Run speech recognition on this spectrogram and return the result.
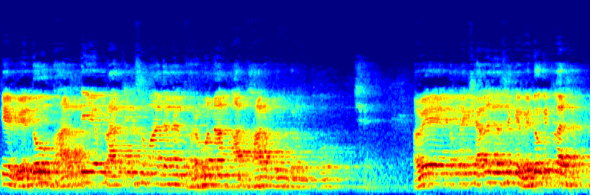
કે વેદો ભારતીય પ્રાચીન સમાજ અને ધર્મના આધારભૂત ગ્રંથો છે. હવે તમને ખ્યાલ જ હશે કે વેદો કેટલા છે?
